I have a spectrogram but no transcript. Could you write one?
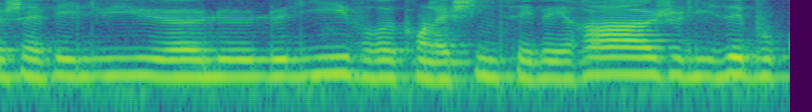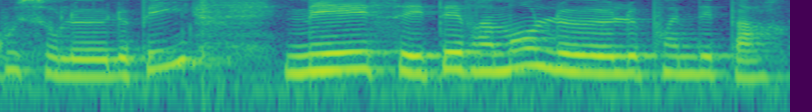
j'avais lu le, livre Quand la Chine s'éveillera. Je lisais beaucoup sur le, pays. Mais c'était vraiment le, le, point de départ.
